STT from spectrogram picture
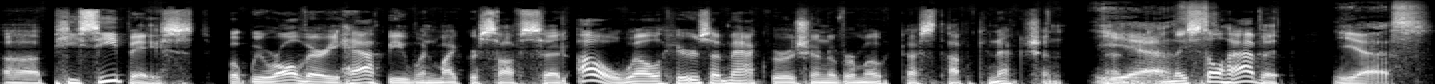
uh, PC based, but we were all very happy when Microsoft said, "Oh, well, here's a Mac version of Remote Desktop Connection." Yeah, and they still have it. Yes, and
